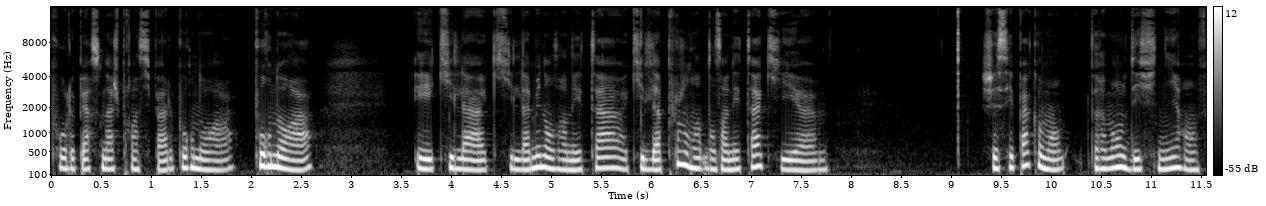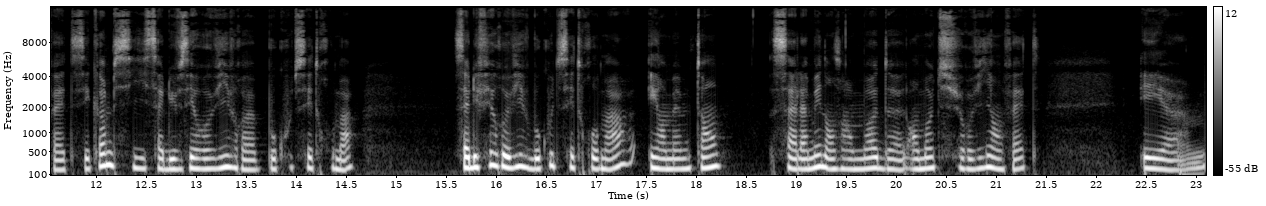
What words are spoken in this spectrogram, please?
pour le personnage principal, pour Nora, pour Nora et qui la, qui la met dans un état, qui la plonge dans un état qui est... je ne sais pas comment vraiment le définir en fait. C'est comme si ça lui faisait revivre beaucoup de ses traumas. Ça lui fait revivre beaucoup de ses traumas et en même temps, ça la met dans un mode, en mode survie en fait. Et, euh,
